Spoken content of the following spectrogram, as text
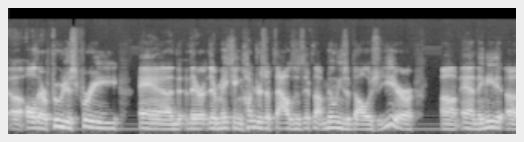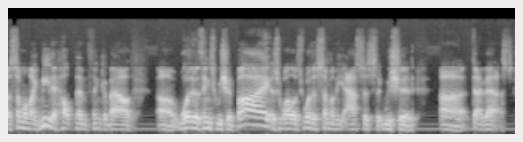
uh, all their food is free and they're they're making hundreds of thousands, if not millions of dollars a year. Um, and they need uh, someone like me to help them think about uh, what are the things we should buy, as well as what are some of the assets that we should uh, divest.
